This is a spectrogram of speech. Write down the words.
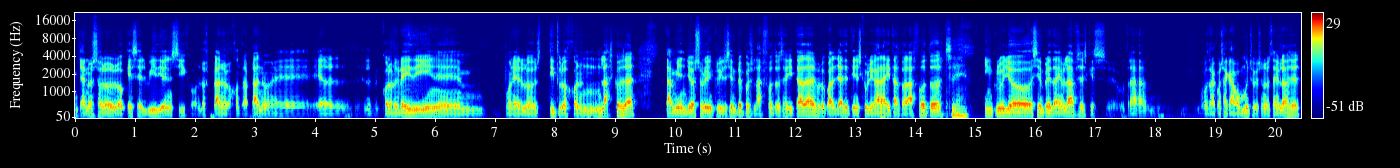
ya no es solo lo que es el vídeo en sí, con los planos, los contraplanos, eh, el, color grading, em, poner los títulos con las cosas. También yo suelo incluir siempre pues, las fotos editadas, por lo cual ya te tienes que obligar a editar todas las fotos. Incluyo siempre timelapses, que es otra, otra cosa que hago mucho, que son los timelapses.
